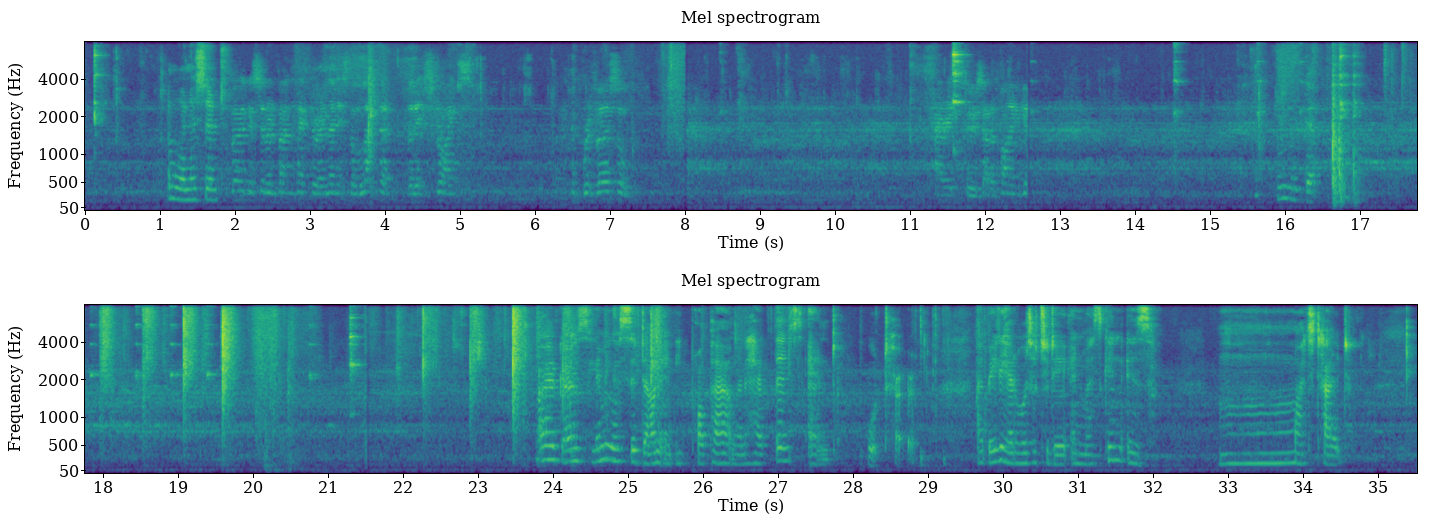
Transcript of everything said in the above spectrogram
i'm gonna sit Ferguson and Van Hecke, and then it's the latter that it strikes. Reversal. Harris, who's had a fine game. Alright guys, let me go sit down and eat proper. I'm gonna have this and water. I barely had water today and my skin is much tired.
